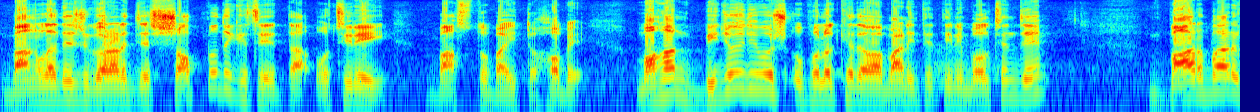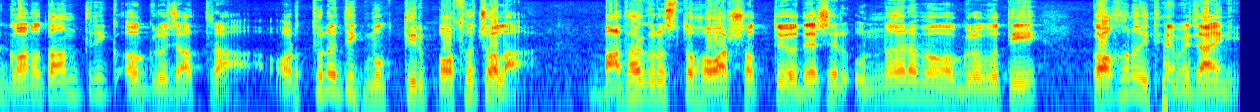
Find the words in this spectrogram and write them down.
বাংলাদেশ গড়ার যে স্বপ্ন দেখেছে, তা অচিরেই বাস্তবায়িত হবে। মহান বিজয় দিবস উপলক্ষে দেওয়া বাণীতে তিনি বলছেন যে, বারবার গণতান্ত্রিক অগ্রযাত্রা, অর্থনৈতিক মুক্তির পথ চলা, বাধাগ্রস্ত হওয়া সত্ত্বেও দেশের উন্নয়ন এবং অগ্রগতি কখনোই থেমে যায়নি।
